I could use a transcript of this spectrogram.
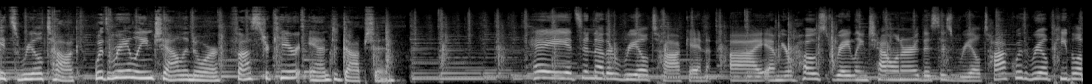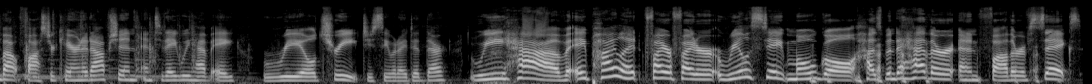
It's Real Talk with Raylene Challenor, foster care and adoption. Hey, it's another Real Talk, and I am your host, Raylene Challoner. This is Real Talk with real people about foster care and adoption, and today we have a real treat. Do you see what I did there? We have a pilot, firefighter, real estate mogul, husband to Heather, and father of six.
